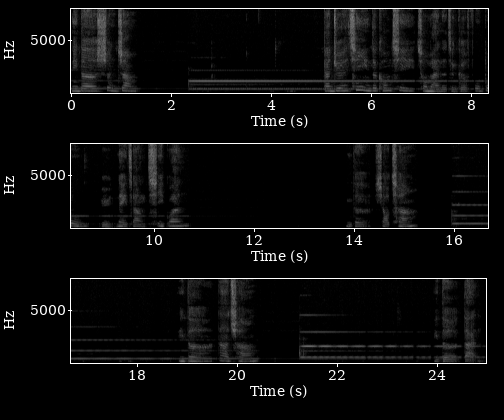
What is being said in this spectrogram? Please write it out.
你的肾脏，感觉轻盈的空气充满了整个腹部与内脏器官，你的小肠。你的大肠，你的胆，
